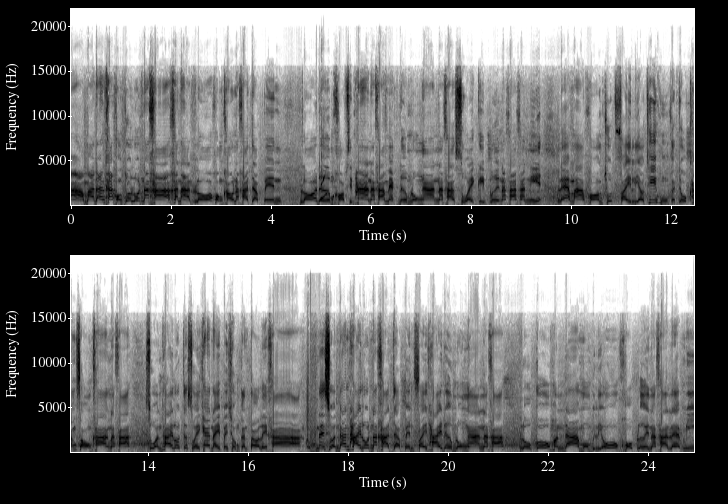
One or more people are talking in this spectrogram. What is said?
อ่ามาด้านข้างของตัวรถนะคะ ขนาดล้อของเขานะคะจะเป็น ล้อเดิมขอบ 15 นะคะ แม็กเดิมโรงงานนะคะ สวยกริบเลยนะคะคันนี้ และมาพร้อมชุดไฟเลี้ยวที่หูกระจกทั้งสองข้างนะคะ ส่วนท้ายรถจะสวยแค่ไหนไปชมกันต่อเลยค่ะ ในส่วนด้านท้ายรถนะคะ จะเป็นไฟท้ายเดิมโรงงานนะคะ โลโก้ Honda Mobilio ครบเลยนะคะ และมี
